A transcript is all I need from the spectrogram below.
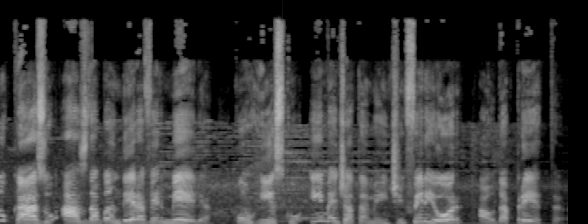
no caso, as da bandeira vermelha, com risco imediatamente inferior ao da preta.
